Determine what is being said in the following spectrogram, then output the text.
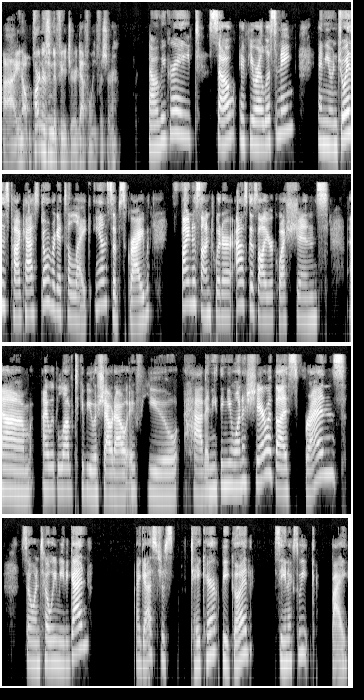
uh, you know, partners in the future, definitely for sure. That would be great. So, if you are listening and you enjoy this podcast, don't forget to like and subscribe. Find us on Twitter. Ask us all your questions. Um, I would love to give you a shout out if you have anything you want to share with us, friends. So until we meet again, I guess just take care, be good. See you next week. Bye.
